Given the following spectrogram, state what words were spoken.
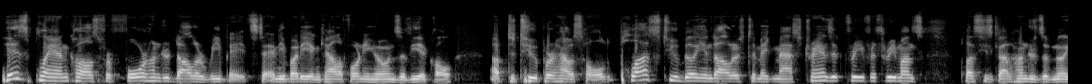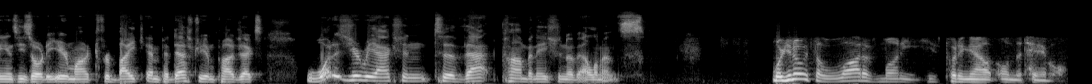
His plan calls for $400 rebates to anybody in California who owns a vehicle, up to two per household, plus $2 billion to make mass transit free for three months. Plus, he's got hundreds of millions he's already earmarked for bike and pedestrian projects. What is your reaction to that combination of elements? Well, you know, it's a lot of money he's putting out on the table.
